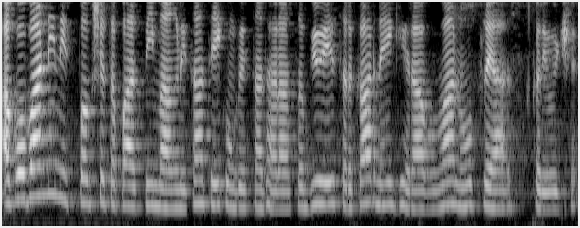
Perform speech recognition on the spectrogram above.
આ કૌભાંડની નિષ્પક્ષ તપાસની માંગણી સાથે કોંગ્રેસના ધારાસભ્યોએ સરકારને ઘેરાવવાનો પ્રયાસ કર્યો છે.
